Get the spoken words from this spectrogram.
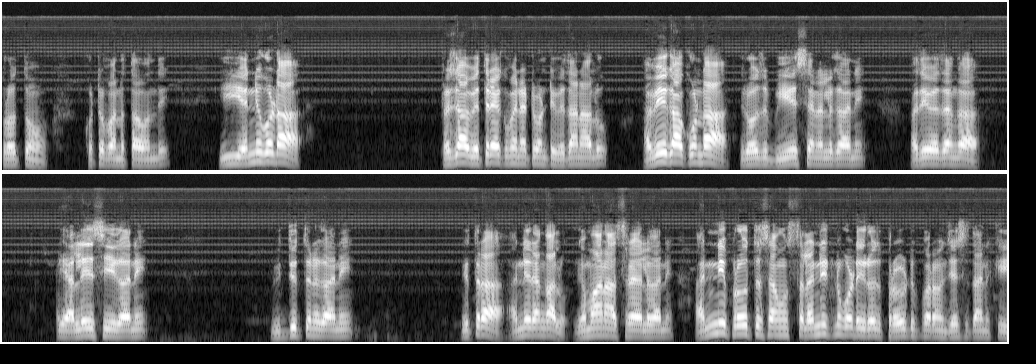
ప్రభుత్వం కుట్రపన్నుతూ ఉంది. ఇవన్నీ కూడా ప్రజా వ్యతిరేకమైనటువంటి విధానాలు. అవే కాకుండా ఈరోజు బిఎస్ఎన్ఎల్ కానీ అదేవిధంగా ఈ ఎల్ఐసి కానీ విద్యుత్తును కానీ ఇతర అన్ని రంగాలు విమానాశ్రయాలు కానీ అన్ని ప్రభుత్వ సంస్థలన్నింటిని కూడా ఈరోజు ప్రైవేటీకరణ చేసేదానికి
